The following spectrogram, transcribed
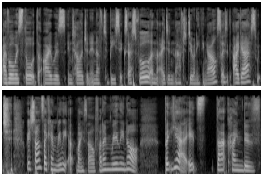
I've always thought that I was intelligent enough to be successful and that I didn't have to do anything else, I, I guess, which which sounds like I'm really up myself and I'm really not. But yeah, it's that kind of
